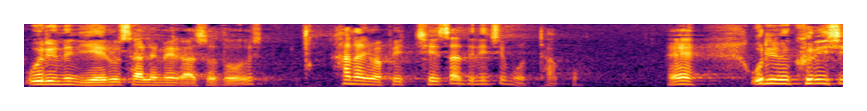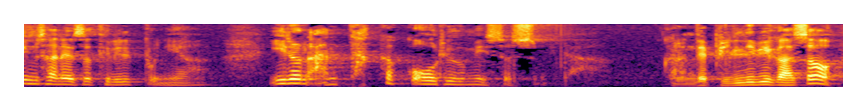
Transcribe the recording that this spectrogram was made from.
우리는 예루살렘에 가서도 하나님 앞에 제사 드리지 못하고 예, 우리는 그리심산에서 드릴 뿐이야. 이런 안타깝고 어려움이 있었습니다. 그런데 빌립이 가서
